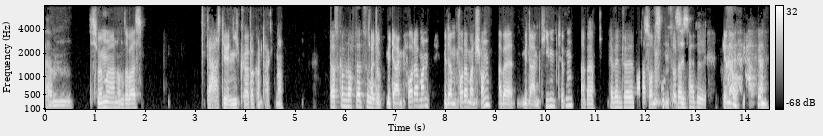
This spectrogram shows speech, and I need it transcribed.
Ähm, Swimrun und sowas, da hast du ja nie Körperkontakt, ne? das kommt noch dazu. Also mit deinem Vordermann, mit deinem Vordermann schon, aber mit deinem Team tippen, aber Eventuell Sonst oder ein Paddel. genau. Und,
